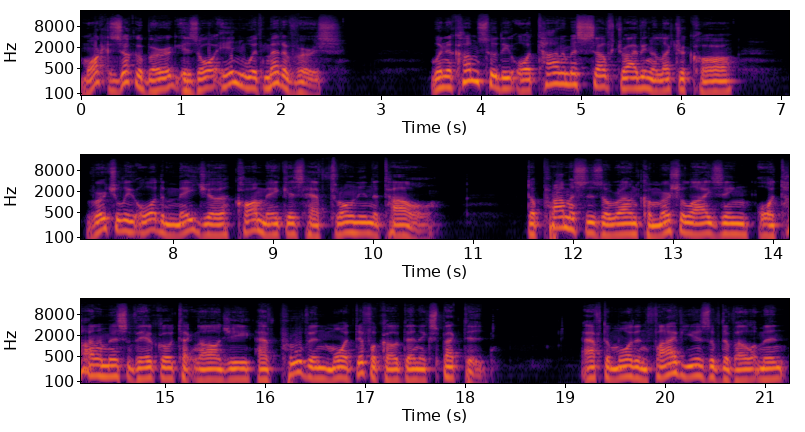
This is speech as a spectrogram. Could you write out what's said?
Mark Zuckerberg is all in with Metaverse. When it comes to the autonomous self driving electric car, virtually all the major car makers have thrown in the towel. The promises around commercializing autonomous vehicle technology have proven more difficult than expected. After more than five years of development,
